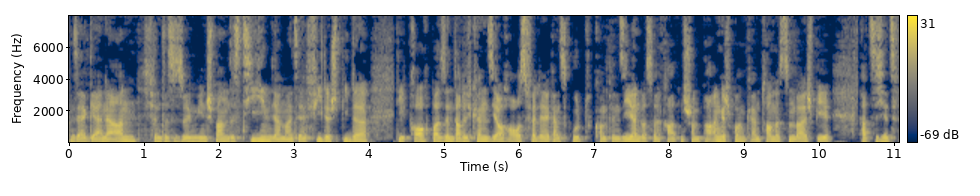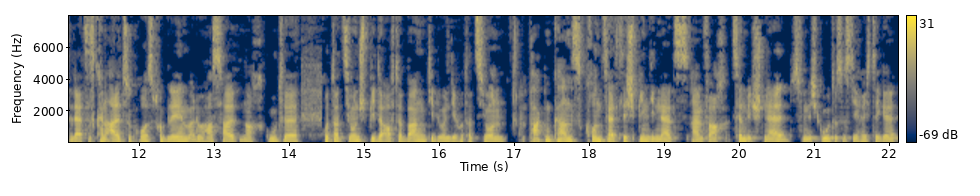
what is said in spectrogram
sehr gerne an. Ich finde, das ist irgendwie ein spannendes Team. Sie haben halt sehr viele Spieler, die brauchbar sind. Dadurch können sie auch Ausfälle ganz gut kompensieren. Du hast ja gerade schon ein paar angesprochen. Cam Thomas zum Beispiel hat sich jetzt verletzt. Das ist kein allzu großes Problem, weil du hast halt noch gute Rotationsspieler auf der Bank, die du in die Rotation packen kannst. Grundsätzlich spielen die Nets einfach ziemlich schnell. Das finde ich gut. Das ist die richtige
